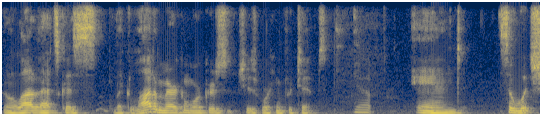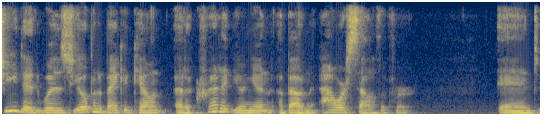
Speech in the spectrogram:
And a lot of that's because, like a lot of American workers, she was working for tips. Yep. And so what she did was she opened a bank account at a credit union about an hour south of her. And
